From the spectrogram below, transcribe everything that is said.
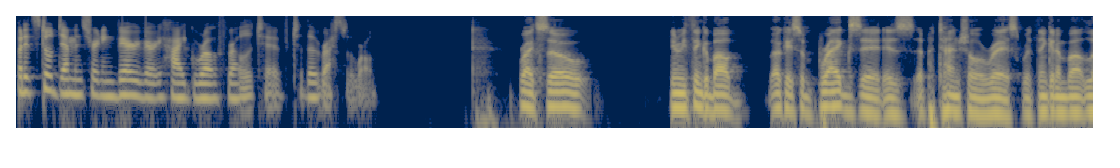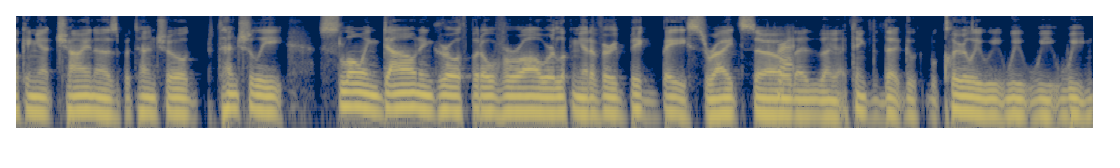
but it's still demonstrating very, very high growth relative to the rest of the world. Right. So, you know, you think about okay, so Brexit is a potential risk. We're thinking about looking at China's potential potentially slowing down in growth, but overall we're looking at a very big base, right? So that, I think that, that clearly we, we we we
